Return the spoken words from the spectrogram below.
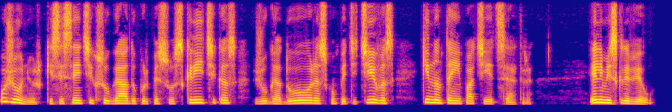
O Júnior, que se sente sugado por pessoas críticas, julgadoras, competitivas, que não têm empatia, etc. Ele me escreveu:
